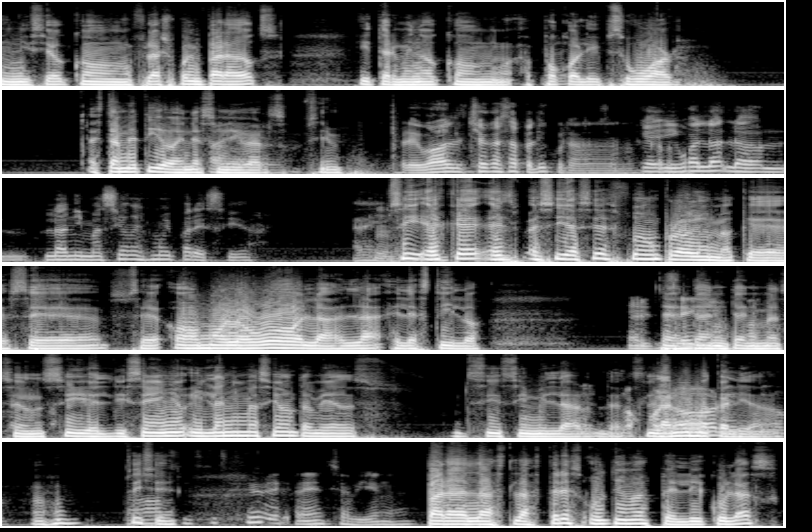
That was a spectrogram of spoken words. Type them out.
inició con Flashpoint Paradox y terminó con Apocalypse War. Está metido en ese universo, sí. Pero igual checa esa película. Que igual la, la- la animación es muy parecida. Sí, es que es, es- sí, así fue un problema que se, se homologó la, la- el estilo El de, de- diseño. de animación. Sí, el diseño y la animación también es sí, similar, de- la misma calidad. Ajá. Sí, No, sí. sí, sí, sí, diferencia bien. ¿eh? Para las, las tres últimas películas,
